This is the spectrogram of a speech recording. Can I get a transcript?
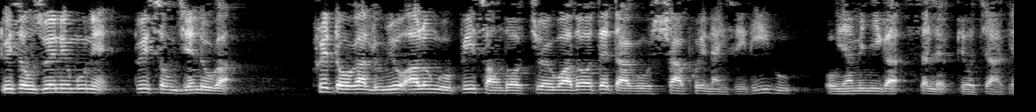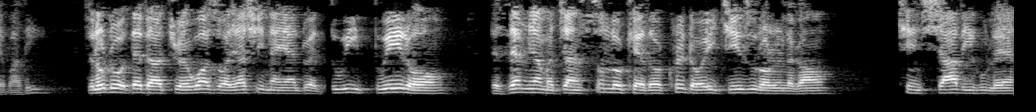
တွေ့ဆုံဆွေးနွေးမှုနှင့်တွေ့ဆုံခြင်းတို့ကခရစ်တော်ကလူမျိုးအလုံးကိုပေးဆောင်သောကြွယ်ဝသောအသက်တာကိုရှာဖွေနိုင်စေသည်ဟု ပုံရမင်းကြီးကဆက်လက်ပြောကြားခဲ့ပါသည်ကျွန်ုပ်တို့အသက်တာကြွယ်ဝစွာရရှိနိုင်ရန်အတွက်သူ၏သွေးတော်တစက်မြမကြံစွန့်လွတ်ခဲ့သောခရစ်တော်၏ကျေးဇူးတော်တွင်၎င်းထင်ရှားသည်ဟုလည်း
